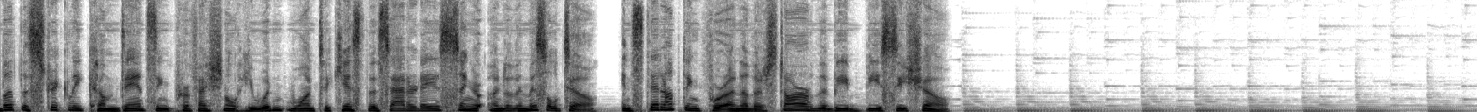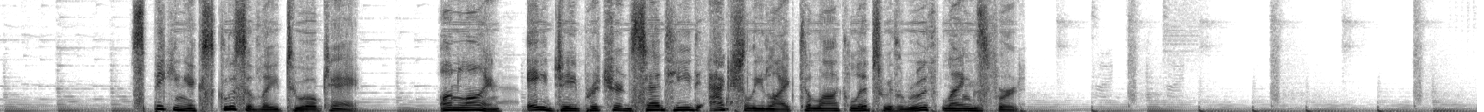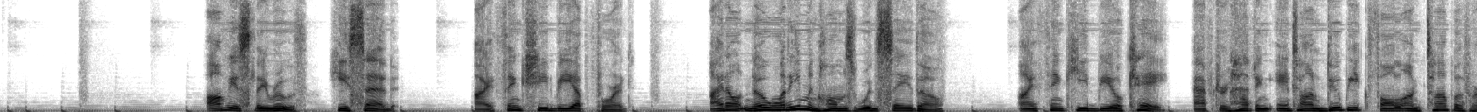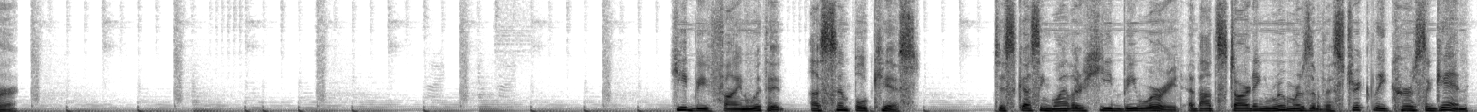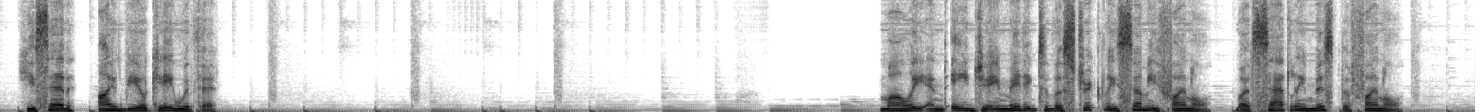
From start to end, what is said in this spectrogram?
but the Strictly Come Dancing professional he wouldn't want to kiss the Saturday's singer under the mistletoe, instead opting for another star of the BBC show. Speaking exclusively to OK! Online, AJ Pritchard said he'd actually like to lock lips with Ruth Langsford. Obviously Ruth, he said. I think she'd be up for it. I don't know what Eamonn Holmes would say though. I think he'd be okay, after having Anton Du Beke fall on top of her. He'd be fine with it, a simple kiss. Discussing whether he'd be worried about starting rumours of a Strictly curse again, he said, I'd be okay with it. Mollie and AJ made it to the Strictly semi-final, but sadly missed the final.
